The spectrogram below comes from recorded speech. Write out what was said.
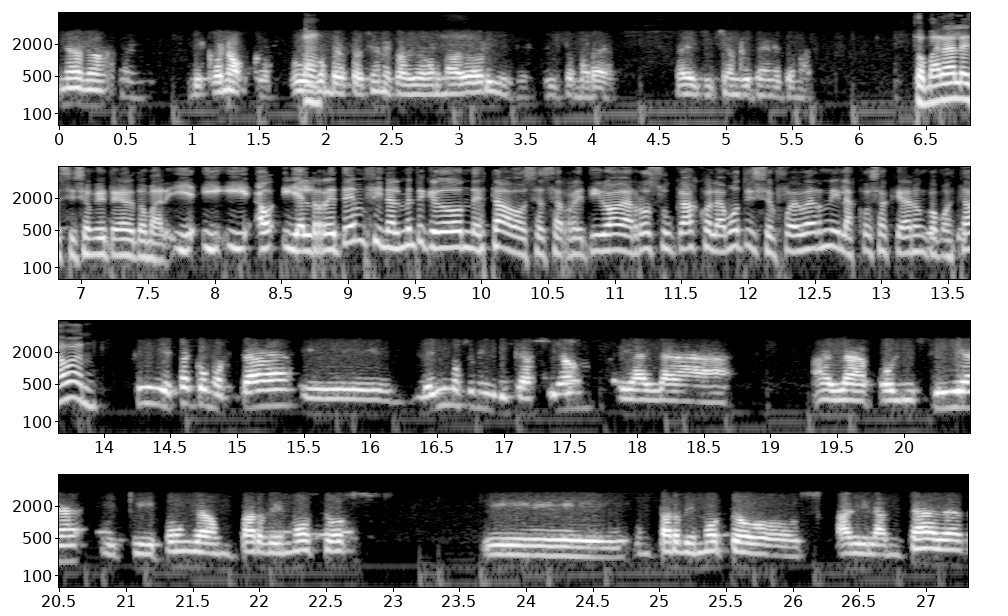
No, no, desconozco. Hubo ah. conversaciones con el gobernador y, tomará la decisión que tenga que tomar tomará la decisión que tenga que tomar. Y, y, y, el retén finalmente quedó donde estaba, o sea, se retiró, agarró su casco, la moto y se fue Bernie y las cosas quedaron como estaban. Sí, está como está. Eh, le dimos una indicación eh, a la a la policía eh, que ponga un par de motos un par de motos adelantadas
